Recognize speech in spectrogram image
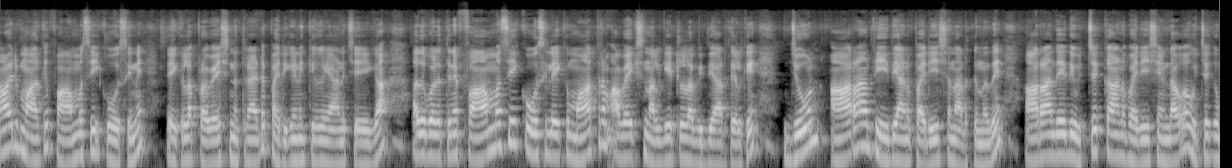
ആ ഒരു മാർക്ക് ഫാർമസി കോഴ്സിനേക്കുള്ള പ്രവേശനത്തിനായിട്ട് പരിഗണിക്കുകയാണ് ചെയ്യുക. അതുപോലെ തന്നെ ഫാർമസി കോഴ്സിലേക്ക് മാത്രം അപേക്ഷ നൽകിയിട്ടുള്ള വിദ്യാർത്ഥികൾക്ക് ജൂൺ ആറാം തീയതിയാണ് പരീക്ഷ നടക്കുന്നത്. ആറാം തീയതി ഉച്ചക്കാണ് പരീക്ഷ ഉണ്ടാവുക. ഉച്ചയ്ക്ക്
